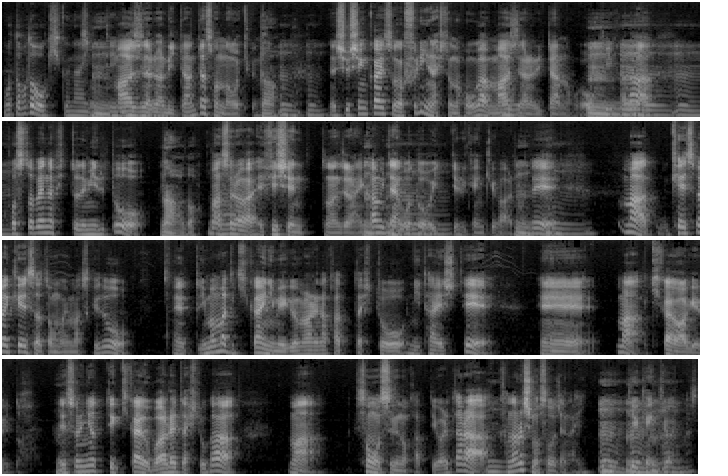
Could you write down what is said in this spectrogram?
もともと大きくないマージナルなリターンってのはそんな大きくない。あうんうんで出身階層が不利な人の方がマージナルリターンの方が大きいから、うんうんコストベネフィットで見ると、なるほど。まあ、それはエフィシエントなんじゃないかみたいなことを言ってる研究があるので、うんまあケースバイケースだと思いますけど、えっと、今まで機会に恵まれなかった人に対して、えーまあ機会を上げると。うんでそれによって機会を奪われた人が、まあ、損をするのかって言われたら、うん。必ずしもそうじゃないっうん。ていう研究があります。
